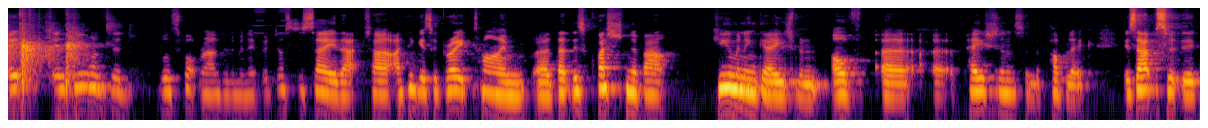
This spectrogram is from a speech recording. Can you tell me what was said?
it, if you wanted, we'll swap round in a minute, but just to say that uh, I think it's a great time uh, that this question about human engagement of uh, uh, patients and the public is absolutely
